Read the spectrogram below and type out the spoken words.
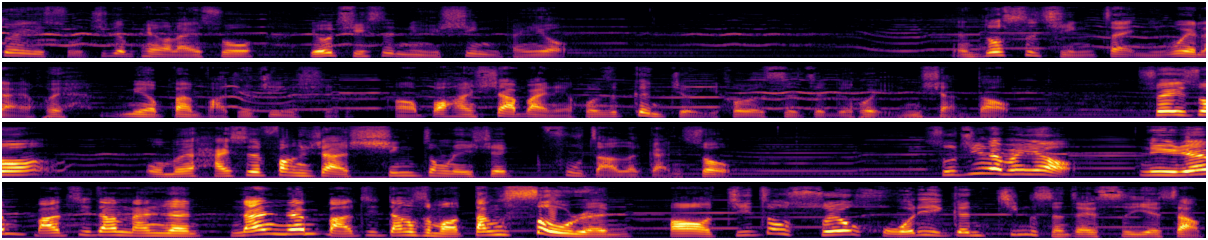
对属鸡的朋友来说，尤其是女性朋友。很多事情在你未来会没有办法去进行啊，包含下半年或者是更久以后的事，这个会影响到。所以说，我们还是放下心中的一些复杂的感受。属鸡的朋友，女人把自己当男人，男人把自己当什么？当兽人哦，集中所有火力跟精神在事业上，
